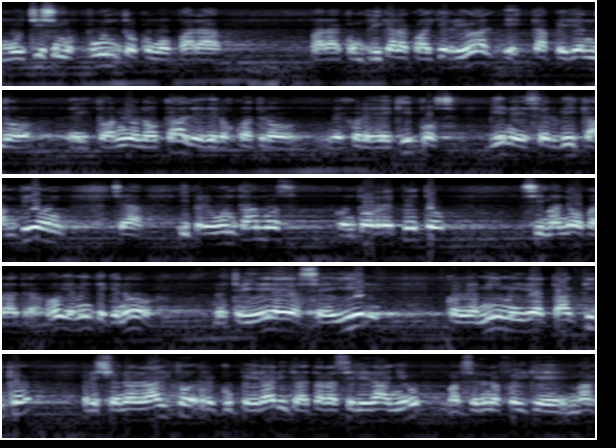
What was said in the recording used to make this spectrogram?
muchísimos puntos como para, para complicar a cualquier rival. Está peleando el torneo local, de los cuatro mejores equipos, viene de ser bicampeón. O sea, y preguntamos, con todo respeto, si mandamos para atrás. Obviamente que no, nuestra idea era seguir con la misma idea táctica, presionar alto, recuperar y tratar de hacerle daño. Barcelona fue el que más,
